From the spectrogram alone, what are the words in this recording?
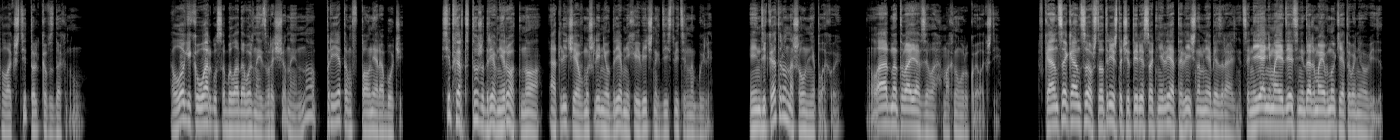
Лакшти только вздохнул. Логика у Аргуса была довольно извращенной, но при этом вполне рабочей. Сидхарт тоже древний род, но отличия в мышлении у древних и вечных действительно были. И индикатор он нашел неплохой. «Ладно, твоя взяла», — махнул рукой Лакшти. «В конце концов, что три, что четыре сотни лет, лично мне без разницы. Ни я, ни мои дети, ни даже мои внуки этого не увидят.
